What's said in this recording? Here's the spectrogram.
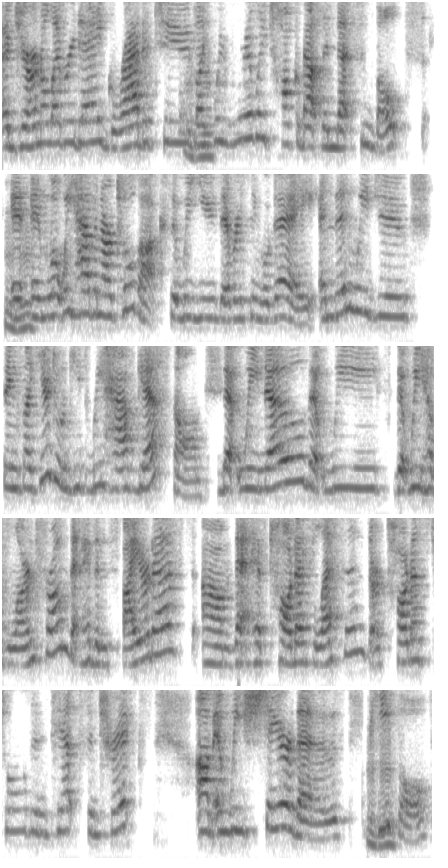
a journal every day, gratitude. Mm-hmm. Like we really talk about the nuts and bolts mm-hmm. and, and, what we have in our toolbox that we use every single day. And then we do things like you're doing, Keith. We have guests on that we know that we that we have learned from, that have inspired us, um, that have taught us lessons or taught us tools and tips and tricks. Um, and we share those mm-hmm. people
